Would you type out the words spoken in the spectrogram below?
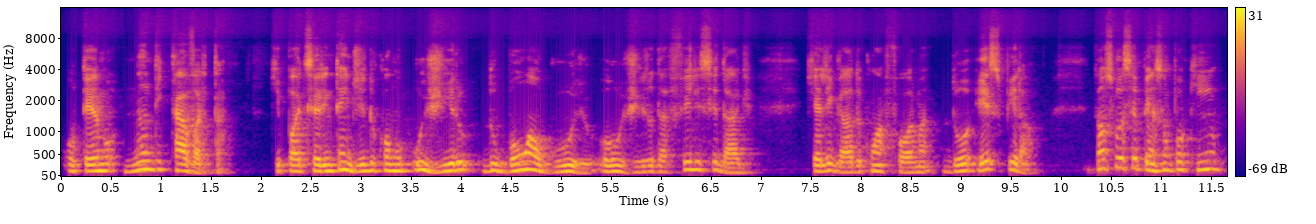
o termo Nandikavarta, que pode ser entendido como o giro do bom augúrio ou o giro da felicidade, que é ligado com a forma do espiral. Então, se você pensa um pouquinho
